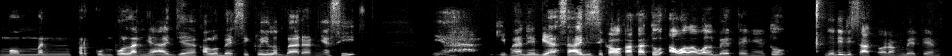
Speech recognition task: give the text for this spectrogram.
momen perkumpulannya aja. Kalau basically lebarannya sih ya gimana ya biasa aja sih. Kalau kakak tuh awal-awal BT-nya itu jadi di saat orang BT yang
